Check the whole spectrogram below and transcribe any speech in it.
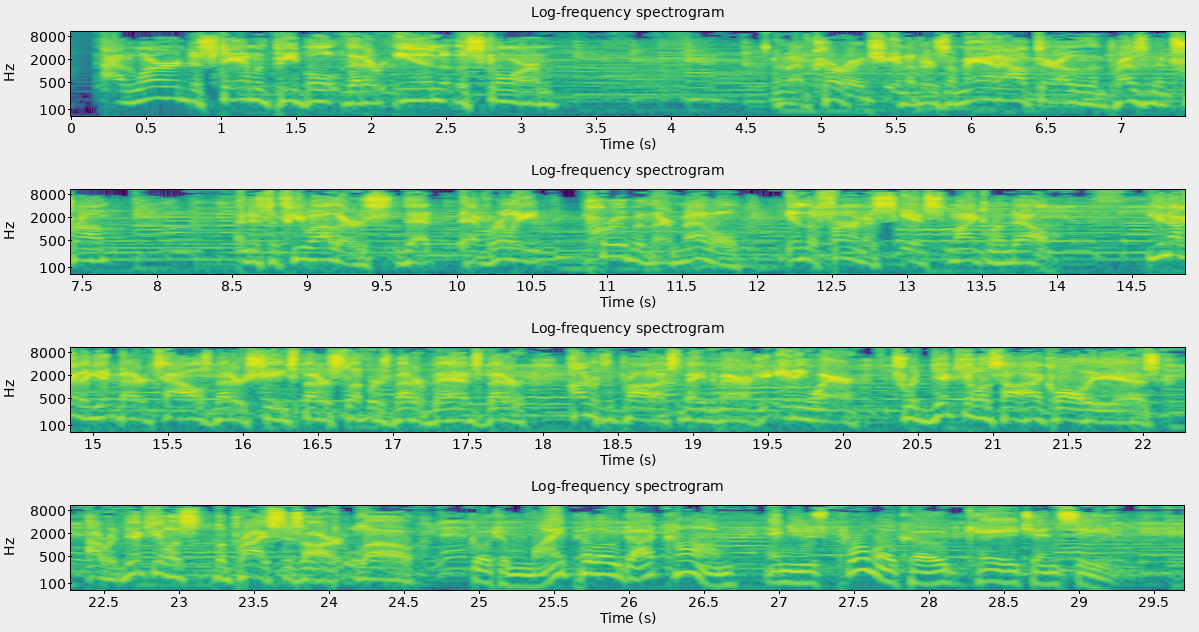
I've learned to stand with people that are in the storm who have courage. You know, there's a man out there other than President Trump and just a few others that have really proven their mettle in the furnace. It's Mike Lindell. You're not going to get better towels, better sheets, better slippers, better beds, better hundreds of products made in America anywhere. It's ridiculous how high quality it is, how ridiculous the prices are low. Go to mypillow.com and use promo code KHNC.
